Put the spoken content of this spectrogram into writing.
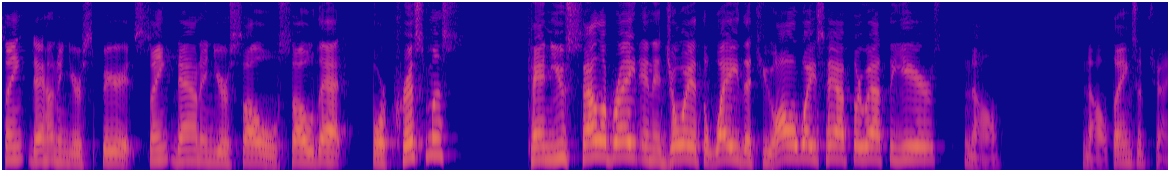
sink down in your spirit, sink down in your soul, so that for Christmas, can you celebrate and enjoy it the way that you always have throughout the years? No. No, things have changed.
